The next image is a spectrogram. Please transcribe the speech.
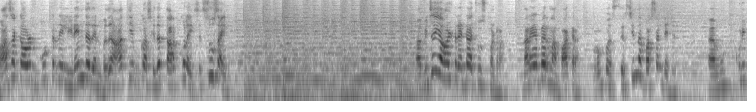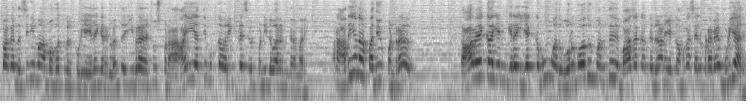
பாஜகவுடன் கூட்டணியில் இணைந்தது என்பது அதிமுக செய்த தற்கொலை சூசைட் விஜய் ஆல்டர்னேட்டா சூஸ் பண்றாங்க. நிறைய பேர் நான் பாக்குறேன் ரொம்ப சின்ன பர்சன்டேஜ் குறிப்பாக இந்த சினிமா முகத்தில் இருக்கக்கூடிய இளைஞர்கள் வந்து இவரை சூஸ் பண்ண அஇஅதிமுக ரீப்ளேஸ் இவர் பண்ணிடுவாருங்கிற மாதிரி. ஆனா அதையும் நான் பதிவு பண்றேன். தாவேக்கா என்கிற இயக்கமும் அது ஒருபோதும் வந்து பாஜக எதிரான இயக்கமாக செயல்படவே முடியாது.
